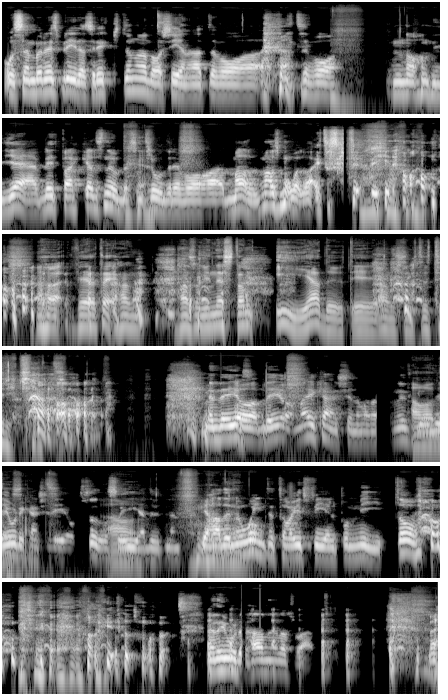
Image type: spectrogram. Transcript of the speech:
Och sen började det spridas rykten några dagar senare att det var, att det var någon jävligt packad snubbe som trodde det var Malmös målvakt och skulle fira honom. Ja, för jag tänkte, han, han såg ju nästan ead ut i ansiktsuttrycket. Men det gör, det gör man ju kanske när man har vunnit Ja, guld. det gjorde sant. kanske det också då, så Ja. ed ut. Men jag hade nog inte tagit fel på Mitov. Men det gjorde han i alla fall. Men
